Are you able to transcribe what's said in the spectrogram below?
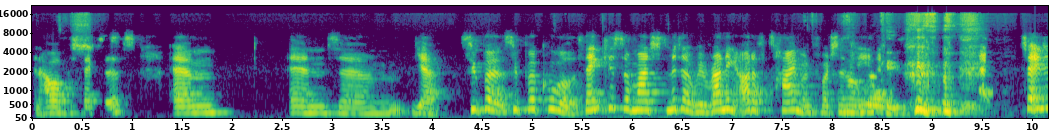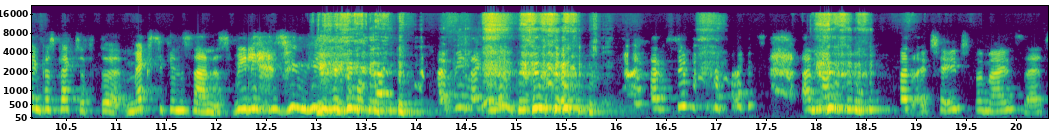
and our perspectives. Um, and um, yeah, super, super cool. Thank you so much, Smitha. We're running out of time, unfortunately. Oh, okay. Changing perspective, the Mexican sun is really hitting me. I feel like I'm super surprised. but I changed the mindset.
